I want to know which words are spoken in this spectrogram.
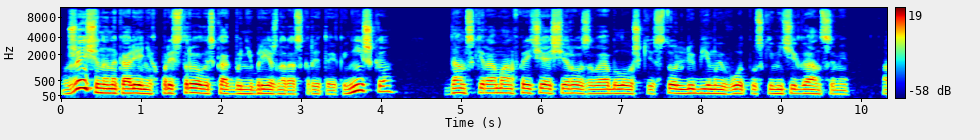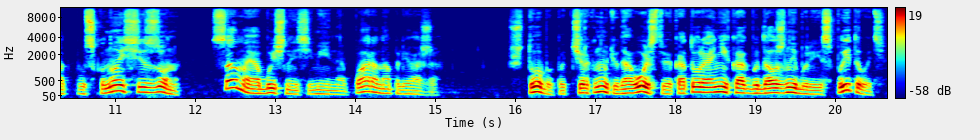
У женщины на коленях пристроилась как бы небрежно раскрытая книжка. Дамский роман в кричащей розовой обложке, столь любимый в отпуске мичиганцами. Отпускной сезон. Самая обычная семейная пара на пляже. Чтобы подчеркнуть удовольствие, которое они как бы должны были испытывать,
